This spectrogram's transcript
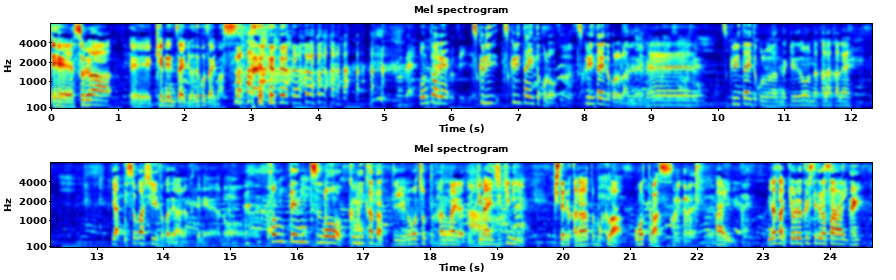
えーそれは、えー懸念材料でございます 本当はね作り作りたいところ。作りたいところなんだよね。作りたいところなんだけれどなかなかね。いや忙しいとかではなくてねあの コンテンツの組み方っていうのをちょっと考えないといけない時期に来てるかなと僕は思ってます。これからですね。はい、皆さん協力してください。はい。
